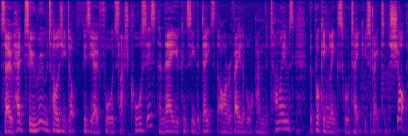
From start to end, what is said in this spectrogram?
So head to rheumatology.physio forward slash courses, and there you can see the dates that are available and the times. The booking links will take you straight to the shop.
